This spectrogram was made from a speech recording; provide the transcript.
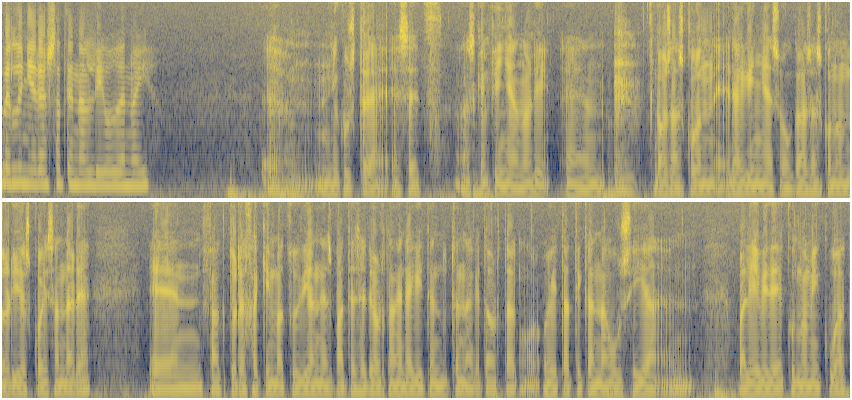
Berlinera esaten aldi guden hoi. Eh, nik uste ezetz, azken finean hori. En, gauz askon eraginez, o gauz askon ondoriozkoa izan dare, en, faktore jakin batzu dian ez batez ere hortan ere egiten dutenak, eta hortak horietatik nagusia en, baliebide ekonomikuak,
